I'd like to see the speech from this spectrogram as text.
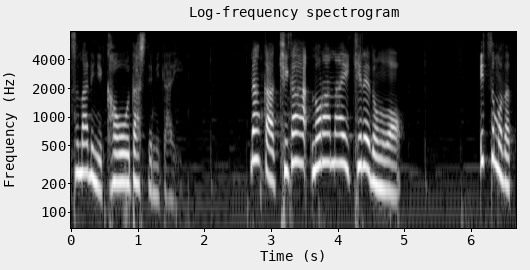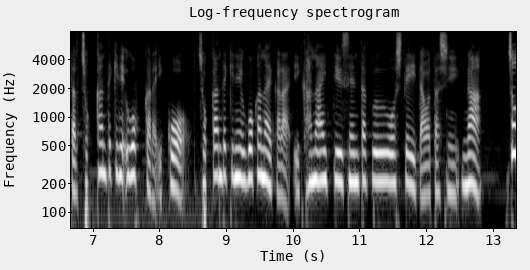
集まりに顔を出してみたりなんか気が乗らないけれども、いつもだったら直感的に動くから行こう。直感的に動かないから行かないっていう選択をしていた私が、ちょっ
